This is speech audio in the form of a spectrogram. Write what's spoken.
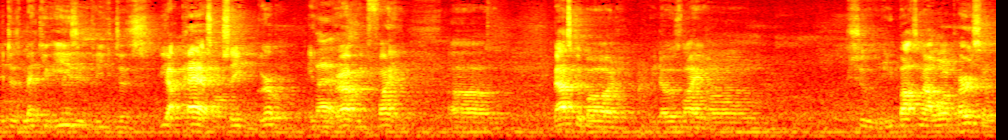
it just make you easy. You just you got pass on so you can grab them. You can grab you fight. Um, basketball, you know, it's like um, shoot, you boxing out one person.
